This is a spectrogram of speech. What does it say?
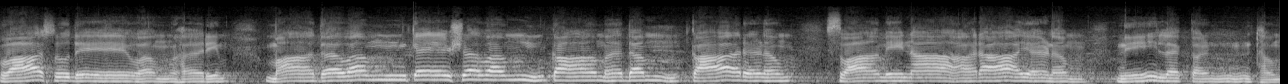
વાસુદેવમ હરિમ માધવમ કેશવમ કામદમ કારણમ સ્વામિનારાયણમ નીલકંઠમ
